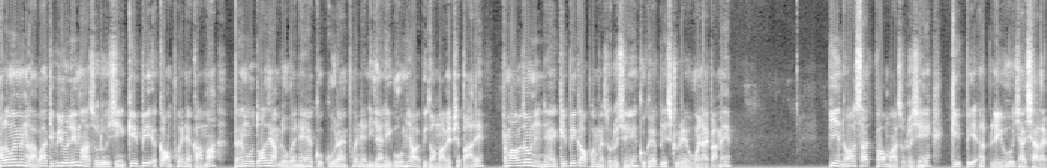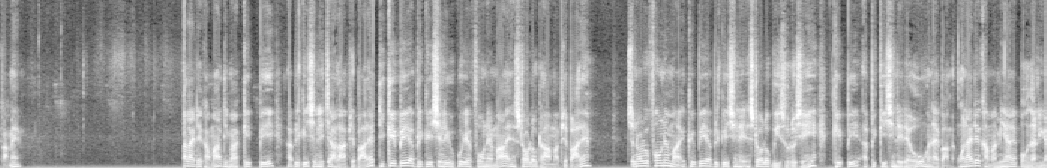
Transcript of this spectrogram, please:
အားလုံးပဲမင်္ဂလာပါဒီဗီဒီယိုလေးမှာဆိုလို့ရှိရင် KP အကောင့်ဖွင့်တဲ့အခါမှာဘဏ်ကိုသွားကြမလို့ပဲနဲ့ကိုကိုယ်တိုင်ဖွင့်တဲ့နည်းလမ်းလေးကိုမျှဝေပေးသွားမှာပဲဖြစ်ပါတယ်ပထမဆုံးအနေနဲ့ KP အကောင့်ဖွင့်မယ်ဆိုလို့ရှိရင် Google Play Store ထဲကိုဝင်လိုက်ပါမယ်ပြီးရင်တော့ search box မှာဆိုလို့ရှိရင် KP app လေးကိုရိုက်ရှာလိုက်ပါမယ်အလိုက်တဲ့အခါမှာဒီမှာ KP application လေးကြာလာဖြစ်ပါတယ်ဒီ KP application လေးကိုကိုယ့်ရဲ့ဖုန်းထဲမှာ install လုပ်ထားမှာဖြစ်ပါတယ် ကျွန်တော်တို့ဖုန်းထဲမှာ KP application လေး install လုပ်ပြီဆိုလို့ရှိရင် KP application လေးတွေကိုဝင်လိုက်ပါမယ်ဝင်လိုက်တဲ့အခါမှာမြင်ရတဲ့ပုံစံလေးက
